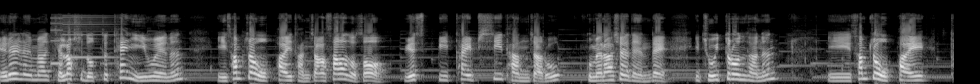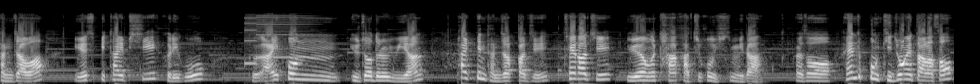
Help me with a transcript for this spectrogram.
예를 들면 갤럭시 노트 10 이후에는 이 3.5파이 단자가 사라져서 USB Type-C 단자로 구매를 하셔야 되는데 이 조이트론사는 이 3.5파이 단자와 USB Type-C 그리고 그 아이폰 유저들을 위한 8핀 단자까지 세 가지 유형을 다 가지고 있습니다. 그래서 핸드폰 기종에 따라서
